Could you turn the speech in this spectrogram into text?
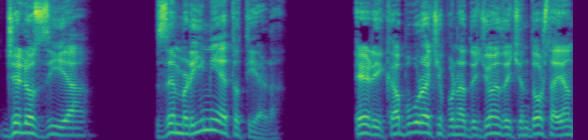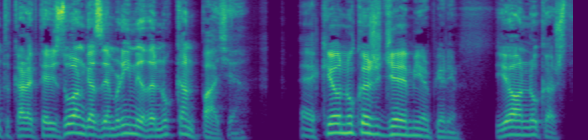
xhelozia, zemërimi e të tjera. Eri, ka burra që po na dëgjojnë dhe që ndoshta janë të karakterizuar nga zemërimi dhe nuk kanë paqe. E, kjo nuk është gjë e mirë, Pjerim. Jo, nuk është.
